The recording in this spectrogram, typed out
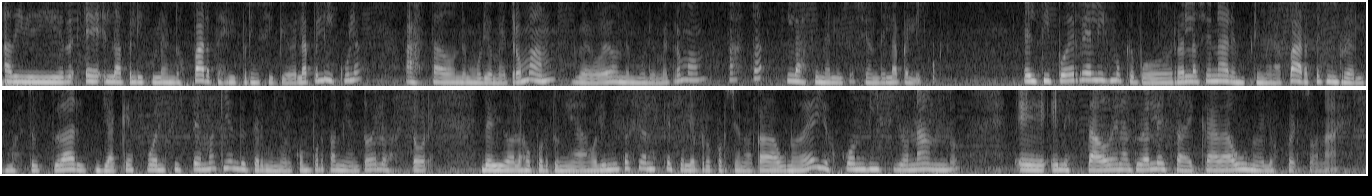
a dividir eh, la película en dos partes, el principio de la película hasta donde murió Metroman, luego de donde murió Metroman hasta la finalización de la película. El tipo de realismo que puedo relacionar en primera parte es un realismo estructural, ya que fue el sistema quien determinó el comportamiento de los actores, debido a las oportunidades o limitaciones que se le proporcionó a cada uno de ellos, condicionando eh, el estado de naturaleza de cada uno de los personajes.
